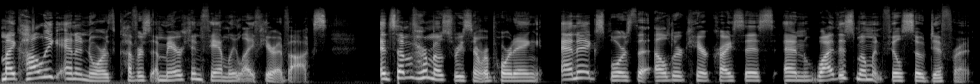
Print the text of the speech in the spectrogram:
My colleague Anna North covers American family life here at Vox. In some of her most recent reporting, Anna explores the elder care crisis and why this moment feels so different.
